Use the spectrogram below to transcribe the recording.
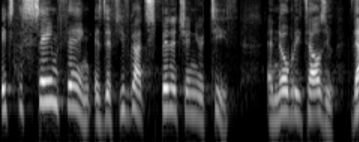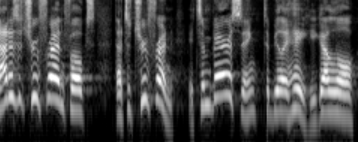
it's the same thing as if you've got spinach in your teeth and nobody tells you that is a true friend folks that's a true friend it's embarrassing to be like hey you got a little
